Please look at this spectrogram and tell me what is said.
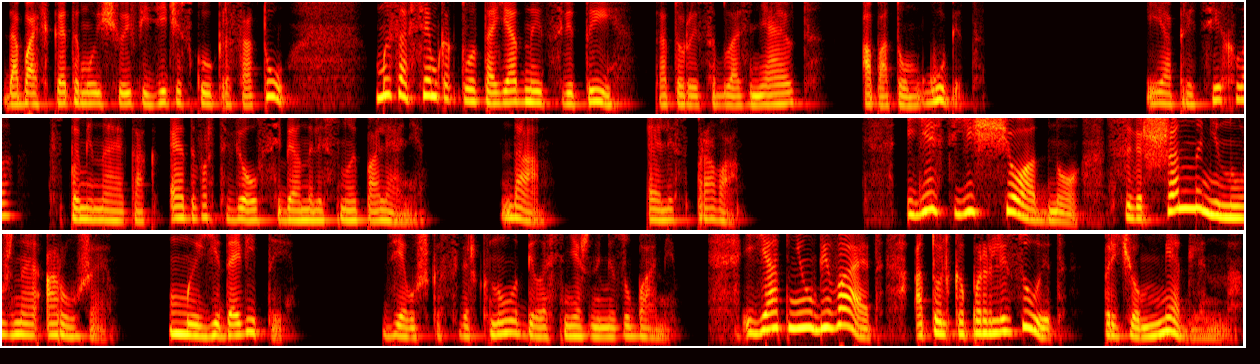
Добавь к этому еще и физическую красоту, мы совсем как плотоядные цветы, которые соблазняют, а потом губят. Я притихла, вспоминая, как Эдвард вел себя на лесной поляне. Да, Элис права. Есть еще одно совершенно ненужное оружие. Мы ядовитые. Девушка сверкнула белоснежными зубами. Яд не убивает, а только парализует, причем медленно.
